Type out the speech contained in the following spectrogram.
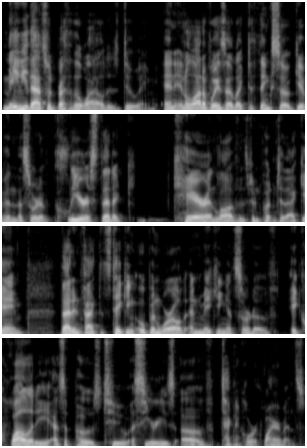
Maybe that's what Breath of the Wild is doing. And in a lot of ways, I'd like to think so, given the sort of clear aesthetic care and love that's been put into that game. That in fact, it's taking open world and making it sort of a quality as opposed to a series of technical requirements.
